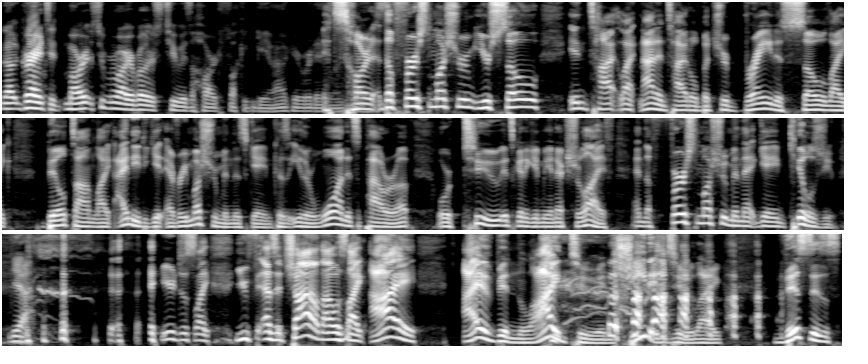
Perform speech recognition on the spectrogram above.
Now, granted, Mario, Super Mario Brothers Two is a hard fucking game. I don't care what it is. It's hard. The first mushroom, you're so entitled, like not entitled, but your brain is so like built on like I need to get every mushroom in this game because either one, it's a power up, or two, it's going to give me an extra life. And the first mushroom in that game kills you. yeah, you're just like you. As a child, I was like, I, I have been lied to and cheated to. Like this is.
